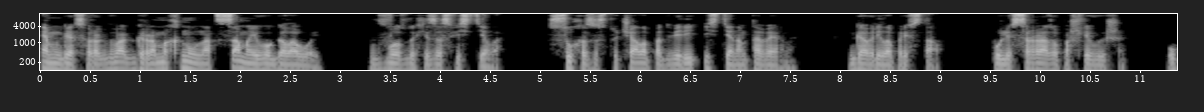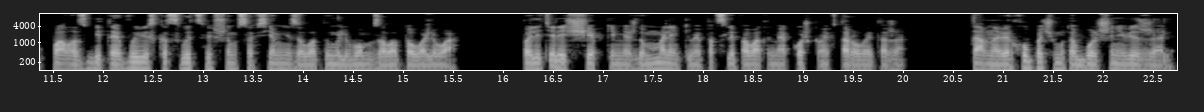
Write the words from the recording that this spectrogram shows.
МГ-42 громыхнул над самой его головой. В воздухе засвистело. Сухо застучало по двери и стенам таверны. Гаврила привстал. Пули сразу пошли выше. Упала сбитая вывеска с выцвевшим совсем не золотым львом золотого льва. Полетели щепки между маленькими подслеповатыми окошками второго этажа. Там наверху почему-то больше не визжали.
